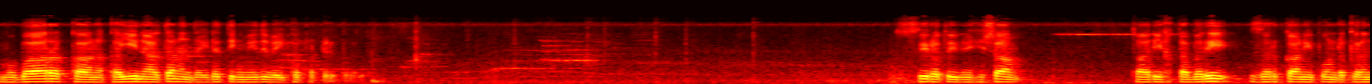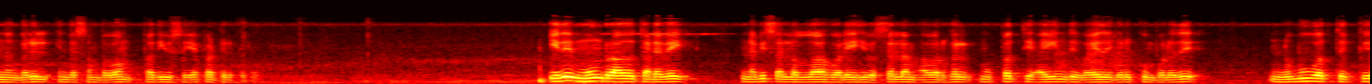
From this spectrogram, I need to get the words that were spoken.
முபாரக்கான கையினால் தான் அந்த இடத்தின் மீது வைக்கப்பட்டிருக்கிறது. சீரத் இப்னு ஹிஷாம் தாரீக் தபரி ஜர்கானி போன்ற கிரந்தங்களில் இந்த சம்பவம் பதிவு செய்யப்பட்டிருக்கிறது. இது மூன்றாவது தடவை நபி ஸல்லல்லாஹு அலஹி வசல்லம் அவர்கள் முப்பத்தி ஐந்து வயதில் இருக்கும் பொழுது நுபுவத்துக்கு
